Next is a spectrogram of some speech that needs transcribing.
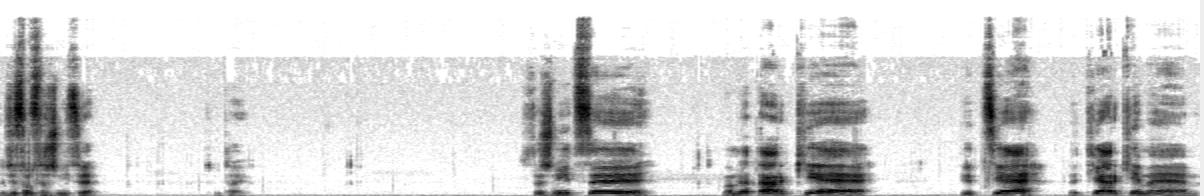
Gdzie są strażnicy? Tutaj. Strażnicy! Mam latarkę! Wiecie? Letiarkę mam!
